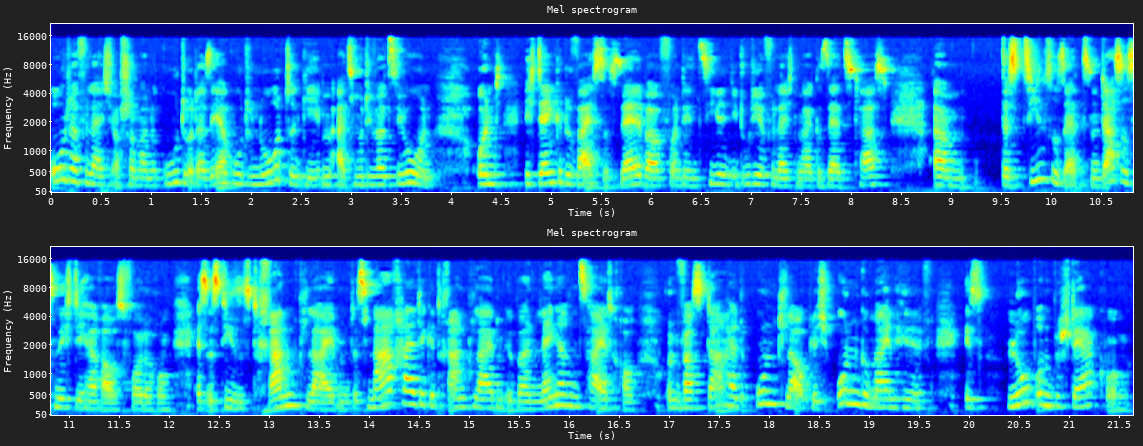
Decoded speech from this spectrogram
oder vielleicht auch schon mal eine gute oder sehr gute Note geben als Motivation. Und ich denke, du weißt es selber von den Zielen, die du dir dir vielleicht mal gesetzt hast, ähm, das Ziel zu setzen, das ist nicht die Herausforderung. Es ist dieses Dranbleiben, das nachhaltige Dranbleiben über einen längeren Zeitraum. Und was da halt unglaublich, ungemein hilft, ist Lob und Bestärkung.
